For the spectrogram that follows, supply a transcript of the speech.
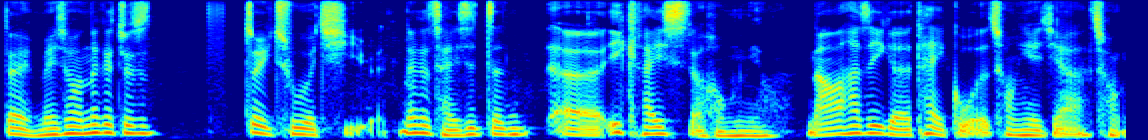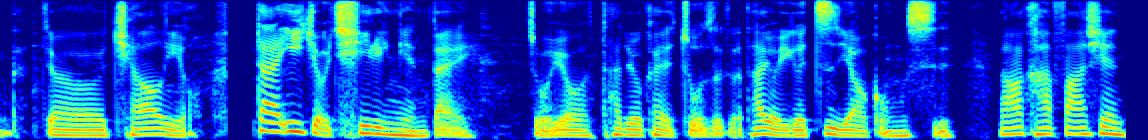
对，没错，那个就是最初的起源，那个才是真呃一开始的红牛。然后它是一个泰国的创业家创的，叫 Chalio，大概一九七零年代。左右，他就开始做这个。他有一个制药公司，然后他发现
